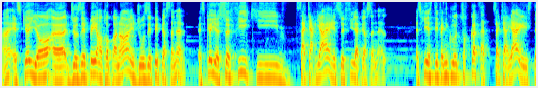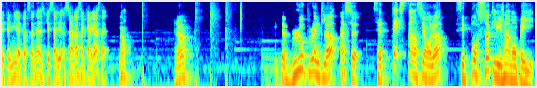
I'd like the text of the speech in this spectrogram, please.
Hein? Est-ce qu'il y a euh, Giuseppe entrepreneur et Giuseppe personnel? Est-ce qu'il y a Sophie qui sa carrière et Sophie la personnelle? Est-ce qu'il y a Stéphanie Turcotte sa, sa carrière et Stéphanie la personnelle? Est-ce que Sarah sa carrière? Non. Non. Et ce blueprint-là, hein, cette extension-là, c'est pour ça que les gens vont payer.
